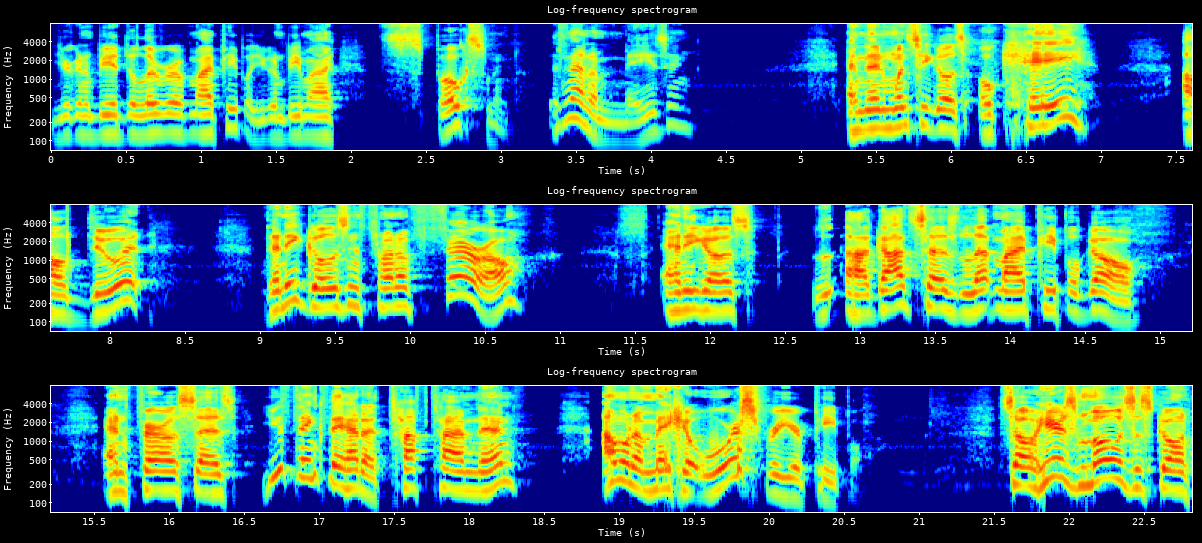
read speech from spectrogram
You're going to be a deliverer of my people. You're going to be my spokesman. Isn't that amazing? And then once he goes, okay, I'll do it, then he goes in front of Pharaoh and he goes, uh, God says, Let my people go. And Pharaoh says, You think they had a tough time then? I want to make it worse for your people. So here's Moses going,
